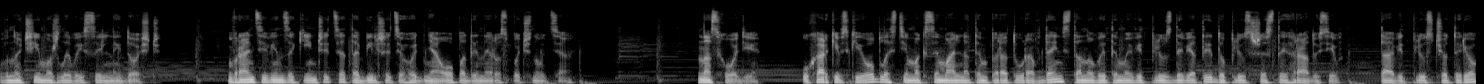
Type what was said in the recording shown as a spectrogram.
Вночі можливий сильний дощ. Вранці він закінчиться та більше цього дня опади не розпочнуться. На сході у Харківській області максимальна температура в день становитиме від плюс 9 до плюс 6 градусів та від плюс 4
